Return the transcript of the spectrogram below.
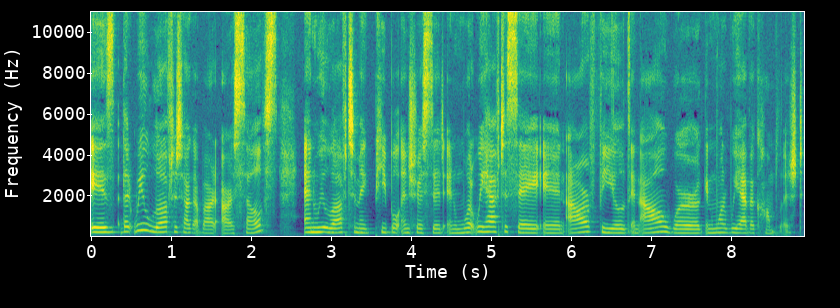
is that we love to talk about ourselves and we love to make people interested in what we have to say in our field, in our work, and what we have accomplished.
